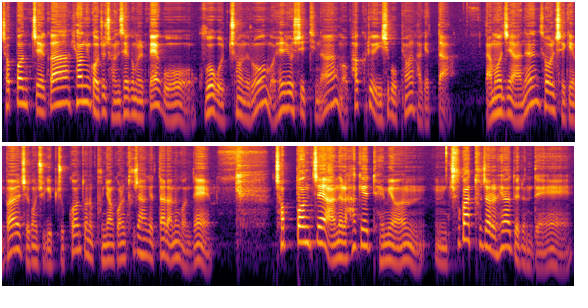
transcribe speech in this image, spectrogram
첫 번째가 현 거주 전세금을 빼고 9억 5천으로 뭐 헬리오시티나 뭐 파크리오 25평을 가겠다. 나머지 안은 서울 재개발, 재건축 입주권 또는 분양권을 투자하겠다라는 건데 첫 번째 안을 하게 되면 음, 추가 투자를 해야 되는데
